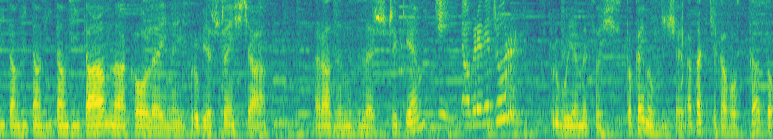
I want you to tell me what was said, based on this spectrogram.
Witam, witam, witam, witam na kolejnej próbie szczęścia razem z Leszczykiem. Dzień dobry wieczór. Spróbujemy coś z tokenów dzisiaj. A tak ciekawostka, to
